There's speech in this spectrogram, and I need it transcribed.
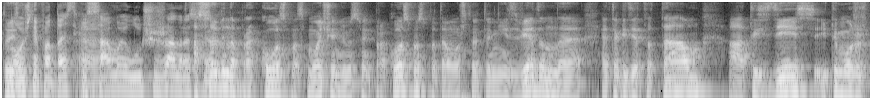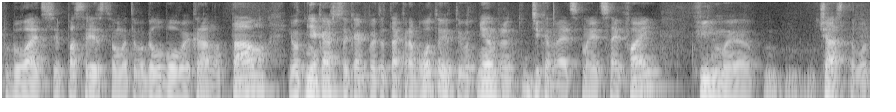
То есть, Научная фантастика самый лучший жанр. Особенно про космос. Мы очень любим смотреть про космос, потому что это неизведанное, это где-то там, а ты здесь, и ты можешь побывать посредством этого голубого экрана там. И вот мне кажется, как бы это так работает. И вот мне, например, дико нравится смотреть sci-fi фильмы часто вот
